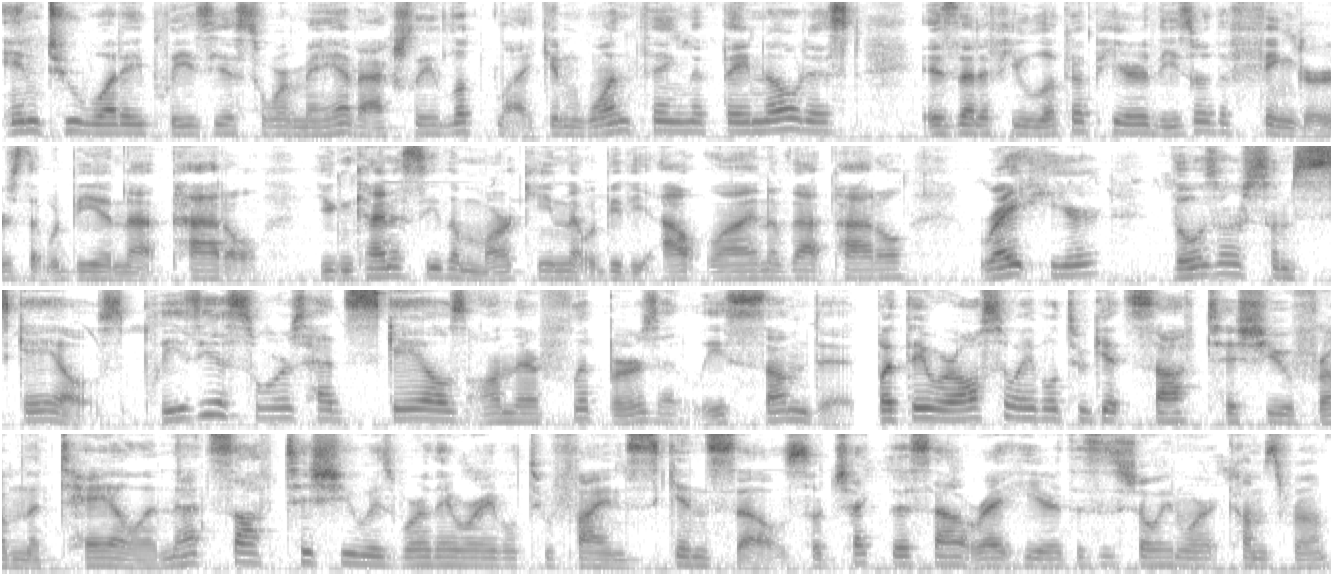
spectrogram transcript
into what a plesiosaur may have actually looked like. And one thing that they noticed is that if you look up here, these are the fingers that would be in that paddle. You can kind of see the marking that would be the outline of that paddle. Right here, those are some scales. Plesiosaurs had scales on their flippers, at least some did. But they were also able to get soft tissue from the tail, and that soft tissue is where they were able to find skin cells. So check this out right here. This is showing where it comes from.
